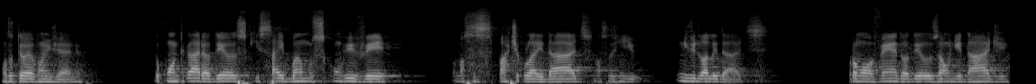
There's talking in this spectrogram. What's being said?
contra o teu evangelho. Do contrário, ó Deus, que saibamos conviver com nossas particularidades, nossas individualidades, promovendo, ó Deus, a unidade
